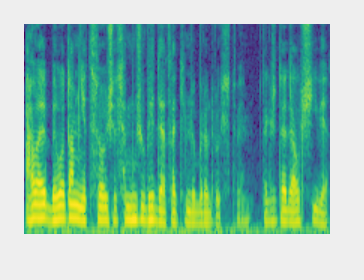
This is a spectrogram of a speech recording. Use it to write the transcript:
ale bylo tam něco, že se můžu vydat za tím dobrodružstvím. Takže to je další věc.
